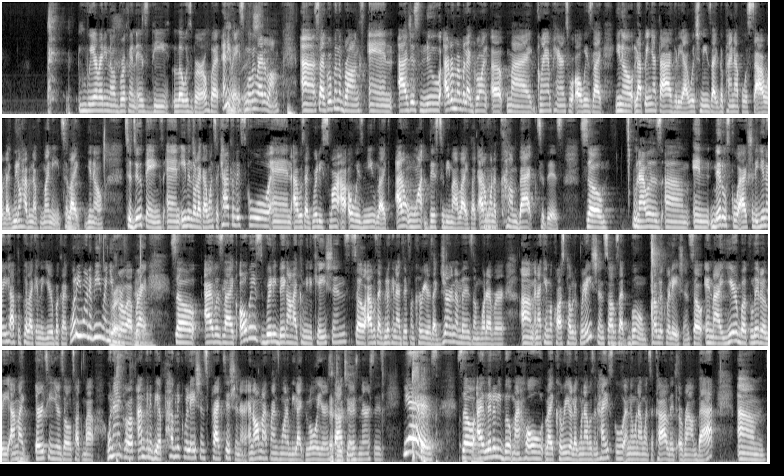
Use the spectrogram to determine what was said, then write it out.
we already know Brooklyn is the lowest borough, but anyways, anyways. moving right along. Uh, so I grew up in the Bronx and I just knew, I remember like growing up, my grandparents were always like, you know, la piña está agria, which means like the pineapple is sour. Like we don't have enough money to right. like, you know, to do things. And even though like I went to Catholic school and I was like really smart, I always knew like, I don't want this to be my life. Like I don't right. want to come back to this. So when I was um, in middle school, actually, you know, you have to put like in the yearbook, like, what do you want to be when you right. grow up, yeah. right? So I was like always really big on like communications. So I was like looking at different careers, like journalism, whatever. Um, and I came across public relations. So I was like, boom, public relations. So in my yearbook, literally, I'm like 13 years old talking about when I grow up, I'm going to be a public relations practitioner. And all my friends want to be like lawyers, doctors, 13? nurses. Yes. So okay. I literally built my whole like career, like when I was in high school and then when I went to college around that. Um,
